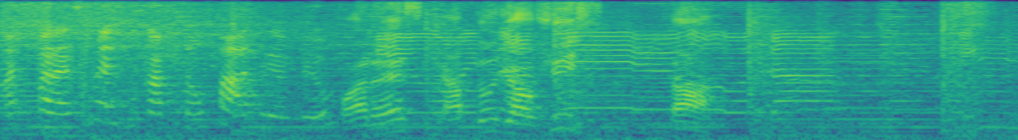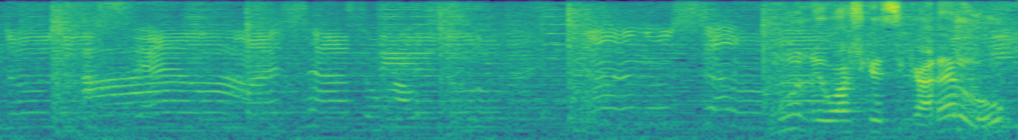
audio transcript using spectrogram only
Mas parece mesmo o Capitão Pátria, viu? Parece. Capitão de Algis? Tá. Ah, Mano, eu acho que esse cara é louco.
